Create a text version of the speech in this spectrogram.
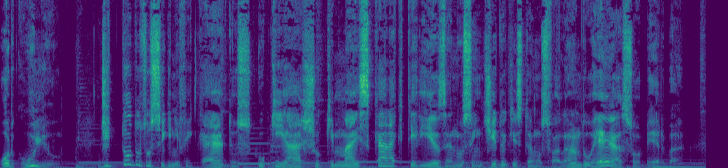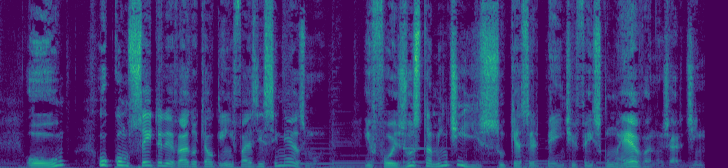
Orgulho, de todos os significados, o que acho que mais caracteriza no sentido que estamos falando é a soberba. Ou o conceito elevado que alguém faz de si mesmo. E foi justamente isso que a serpente fez com Eva no jardim.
